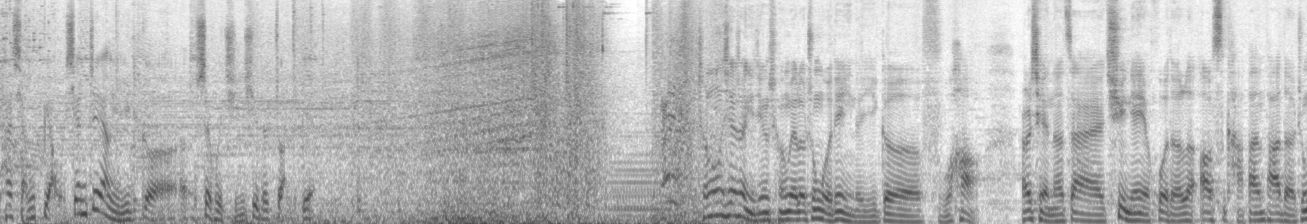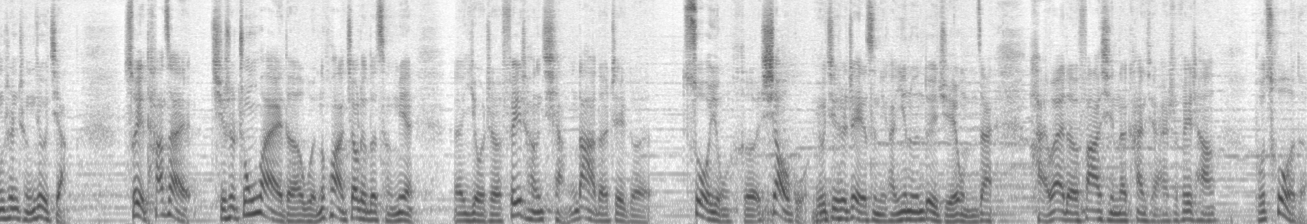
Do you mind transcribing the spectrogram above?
他想表现这样一个社会情绪的转变。成龙先生已经成为了中国电影的一个符号，而且呢，在去年也获得了奥斯卡颁发的终身成就奖。所以他在其实中外的文化交流的层面，呃，有着非常强大的这个作用和效果。尤其是这一次，你看英伦对决，我们在海外的发行呢，看起来还是非常不错的。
